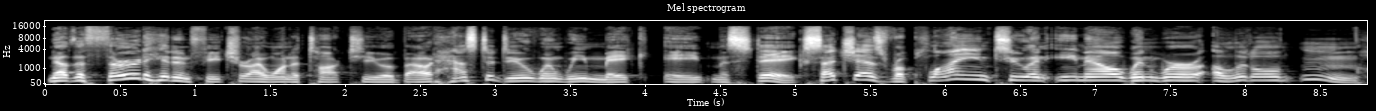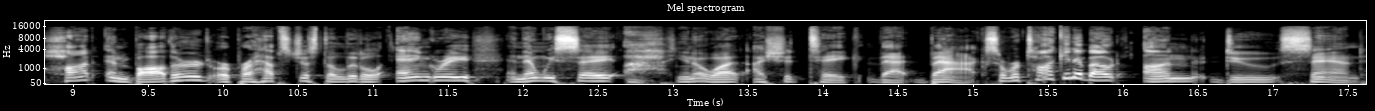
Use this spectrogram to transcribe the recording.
Now, the third hidden feature I want to talk to you about has to do when we make a mistake, such as replying to an email when we're a little mm, hot and bothered, or perhaps just a little angry, and then we say, ah, you know what, I should take that back. So we're talking about undo send.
